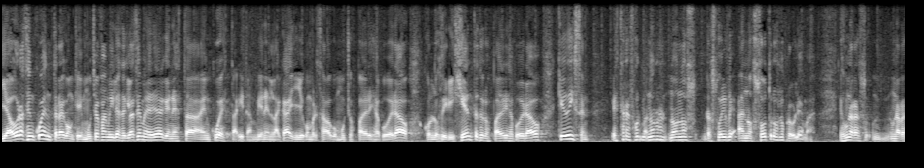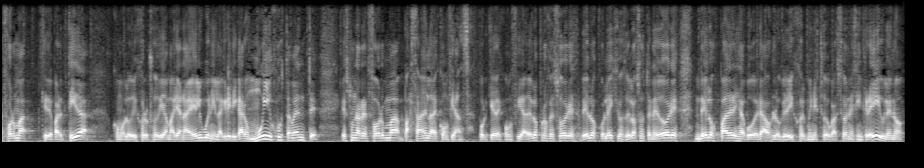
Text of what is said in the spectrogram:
y ahora se encuentra con que hay muchas familias de clase media que en esta encuesta y también en la calle, yo he conversado con muchos padres apoderados, con los dirigentes de los padres apoderados, que dicen, esta reforma no, no nos resuelve a nosotros los problemas. Es una, una reforma que de partida como lo dijo el otro día Mariana Elwin y la criticaron muy injustamente, es una reforma basada en la desconfianza, porque desconfía de los profesores, de los colegios, de los sostenedores, de los padres y apoderados. Lo que dijo el ministro de Educación es increíble, ¿no?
